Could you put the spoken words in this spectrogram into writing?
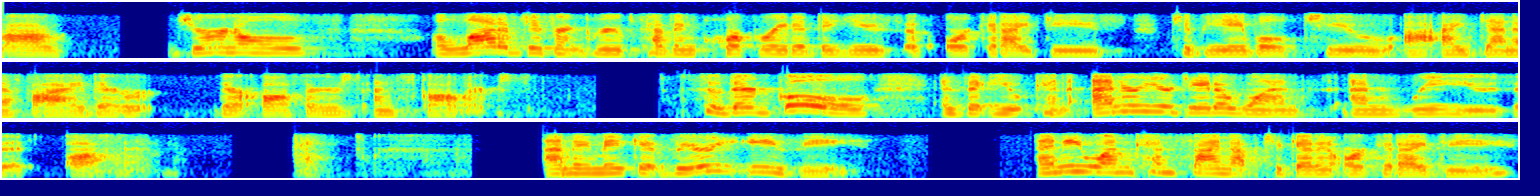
uh, journals. A lot of different groups have incorporated the use of ORCID IDs to be able to uh, identify their, their authors and scholars. So their goal is that you can enter your data once and reuse it often. And they make it very easy. Anyone can sign up to get an ORCID ID.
